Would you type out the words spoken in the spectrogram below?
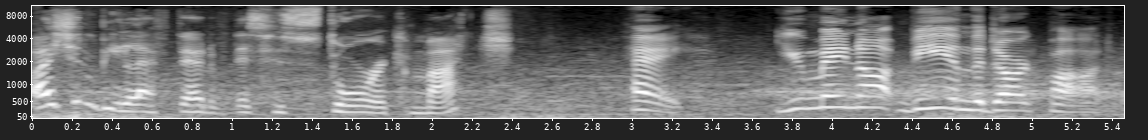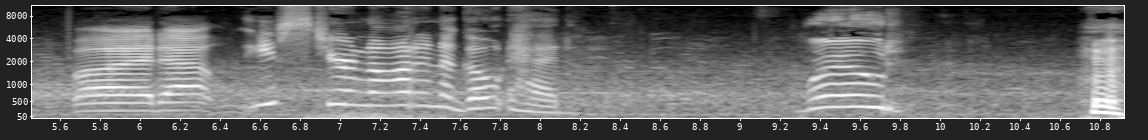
I shouldn't be left out of this historic match. Hey, you may not be in the dark pod, but at least you're not in a goat head. Rude.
